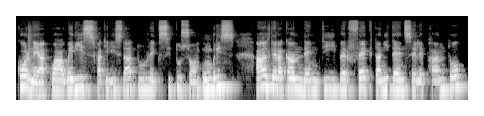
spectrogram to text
cornea qua veris facilis datur exitus umbris, altera candenti perfecta nitense lepanto,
